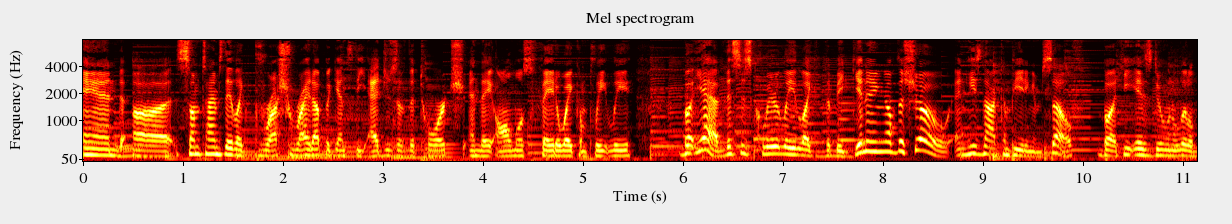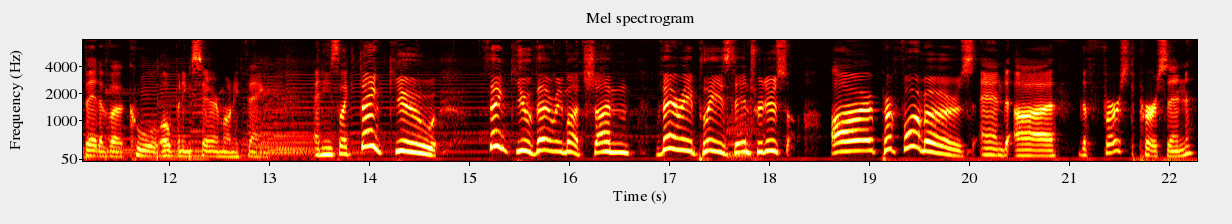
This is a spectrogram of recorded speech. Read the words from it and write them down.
and uh, sometimes they like brush right up against the edges of the torch and they almost fade away completely. But yeah, this is clearly like the beginning of the show, and he's not competing himself, but he is doing a little bit of a cool opening ceremony thing. And he's like, Thank you! Thank you very much. I'm very pleased to introduce our performers. And uh, the first person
